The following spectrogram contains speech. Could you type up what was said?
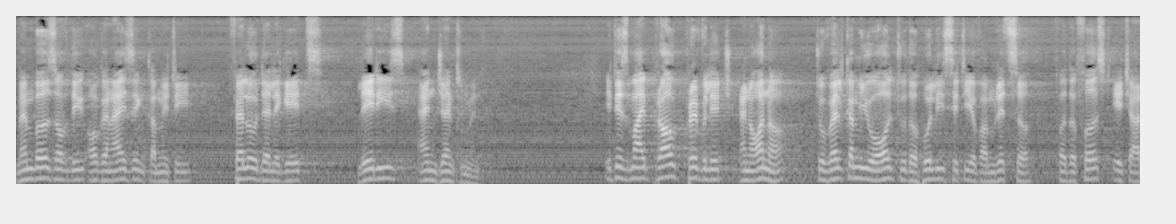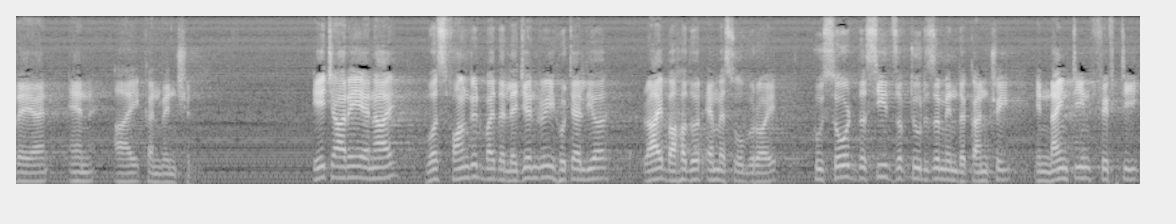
members of the Organizing Committee, fellow delegates, ladies and gentlemen. It is my proud privilege and honor to welcome you all to the holy city of Amritsar for the first HRANI convention. HRANI was founded by the legendary hotelier Rai Bahadur M.S. Oberoi, who sowed the seeds of tourism in the country in 1950.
